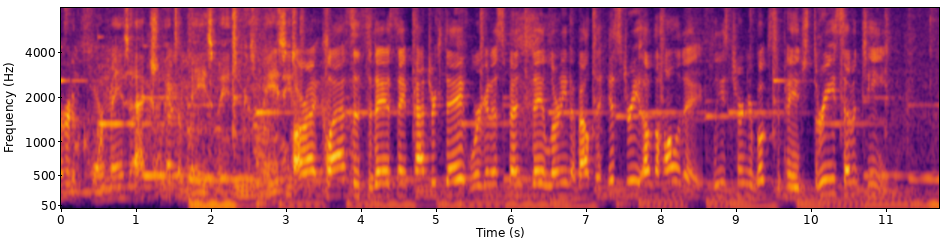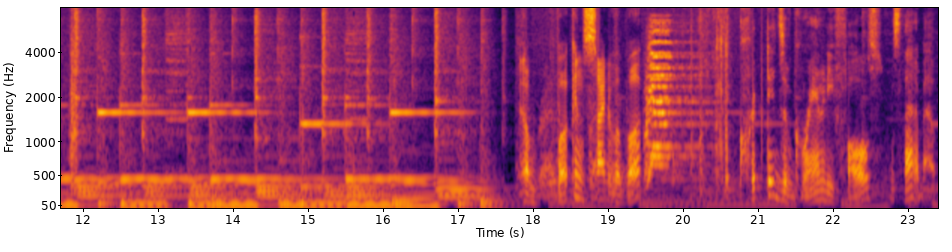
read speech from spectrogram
ever heard of corn maze? Actually, it's a maze maze because maze used All right, class, since today is St. Patrick's Day, we're going to spend today learning about the history of the holiday. Please turn your books to page 317. A book inside of a book? Cryptids of Granity Falls? What's that about?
